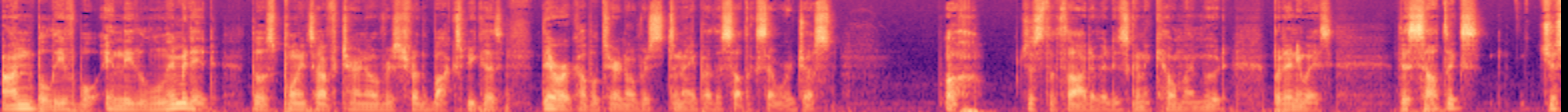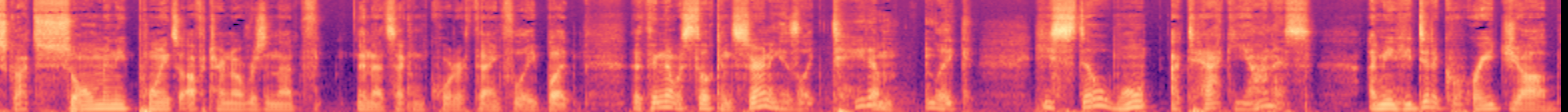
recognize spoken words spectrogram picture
unbelievable. And they limited those points off turnovers for the Bucks because there were a couple turnovers tonight by the Celtics that were just, oh, just the thought of it is going to kill my mood. But anyways, the Celtics just got so many points off of turnovers in that in that second quarter, thankfully. But the thing that was still concerning is like Tatum, like he still won't attack Giannis. I mean, he did a great job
